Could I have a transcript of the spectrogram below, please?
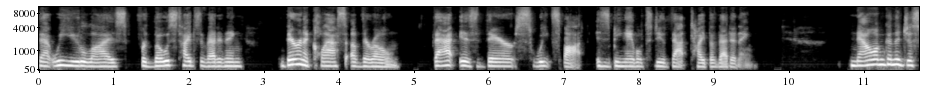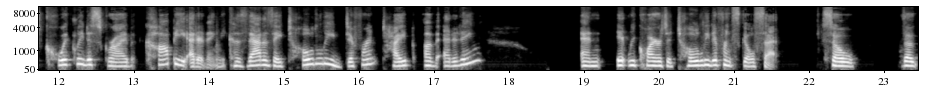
that we utilize for those types of editing, they're in a class of their own. That is their sweet spot, is being able to do that type of editing. Now I'm going to just quickly describe copy editing because that is a totally different type of editing and it requires a totally different skill set. So the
